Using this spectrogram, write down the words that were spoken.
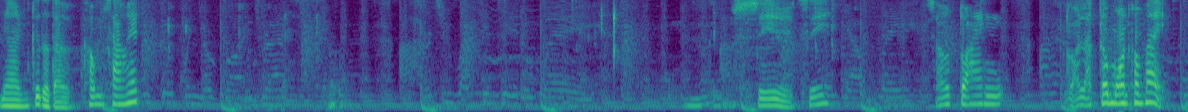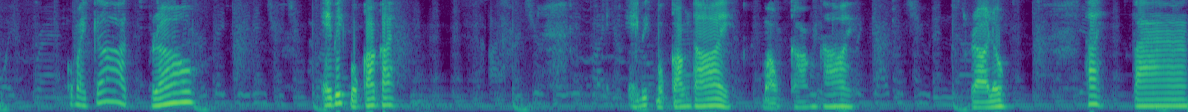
Nên cứ từ từ, không sao hết. Seriously sao toàn gọi là cơm on không vậy? Oh my god, bro. Em biết một con coi. Em biết một con thôi, một con thôi. Rồi luôn. Thôi, và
